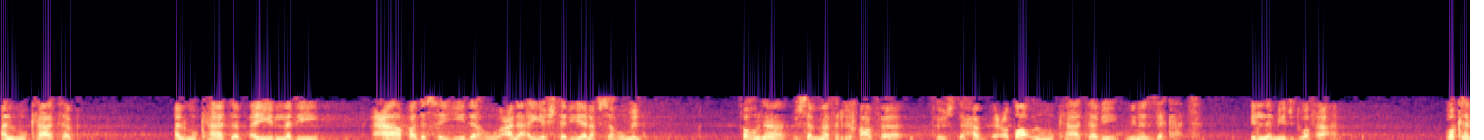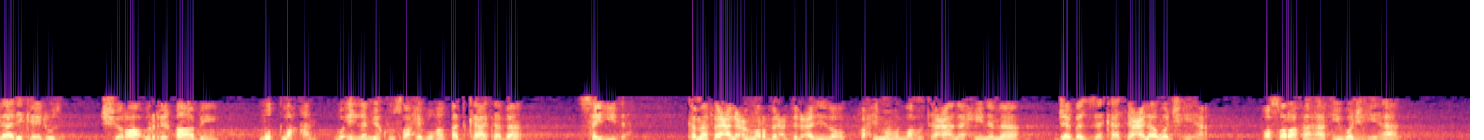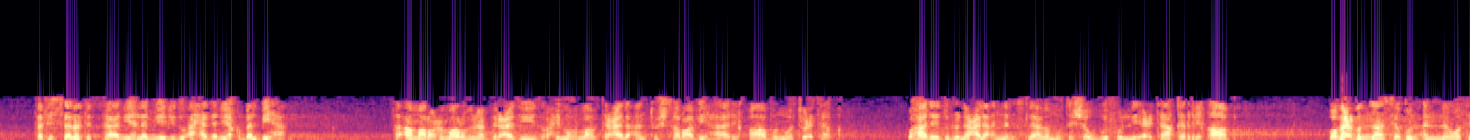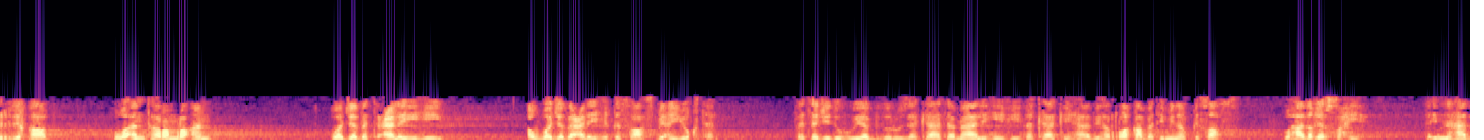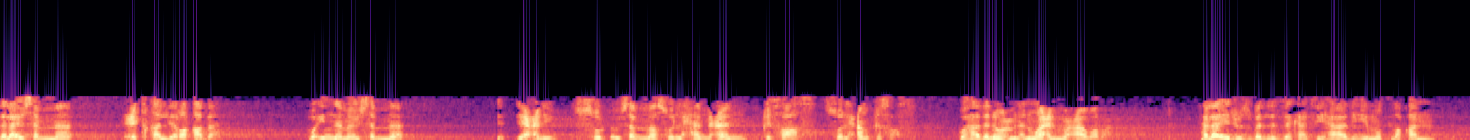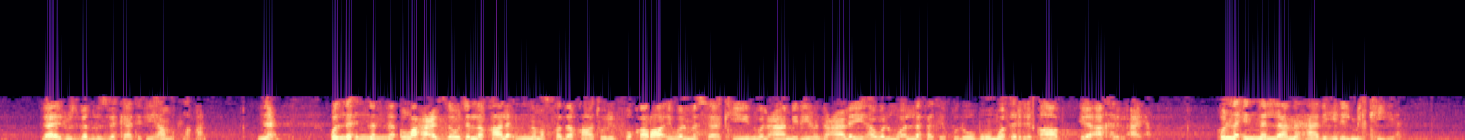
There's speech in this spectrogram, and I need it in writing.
المكاتب المكاتب أي الذي عاقد سيده على أن يشتري نفسه منه. فهنا يسمى في الرقاب فيستحب إعطاء المكاتب من الزكاة إن لم يجد وفاء. وكذلك يجوز شراء الرقاب مطلقا وإن لم يكن صاحبها قد كاتب سيده. كما فعل عمر بن عبد العزيز رحمه الله تعالى حينما جب الزكاة على وجهها وصرفها في وجهها ففي السنة الثانية لم يجدوا أحدا يقبل بها. فأمر عمر بن عبد العزيز رحمه الله تعالى أن تشترى بها رقاب وتعتق. وهذا يدلنا على أن الإسلام متشوف لإعتاق الرقاب. وبعض الناس يظن أن وفي الرقاب هو أن ترى امرأ وجبت عليه أو وجب عليه قصاص بأن يقتل فتجده يبذل زكاة ماله في فكاك هذه الرقبة من القصاص. وهذا غير صحيح. فإن هذا لا يسمى عتقا لرقبة وإنما يسمى يعني يسمى صلحا عن قصاص صلح عن قصاص وهذا نوع من أنواع المعاوضة. فلا يجوز بذل الزكاة في هذه مطلقا لا يجوز بذل الزكاة فيها مطلقا. نعم. قلنا إن الله عز وجل قال إنما الصدقات للفقراء والمساكين والعاملين عليها والمؤلفة قلوبهم وفي الرقاب إلى آخر الآية. قلنا إن اللام هذه للملكية.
